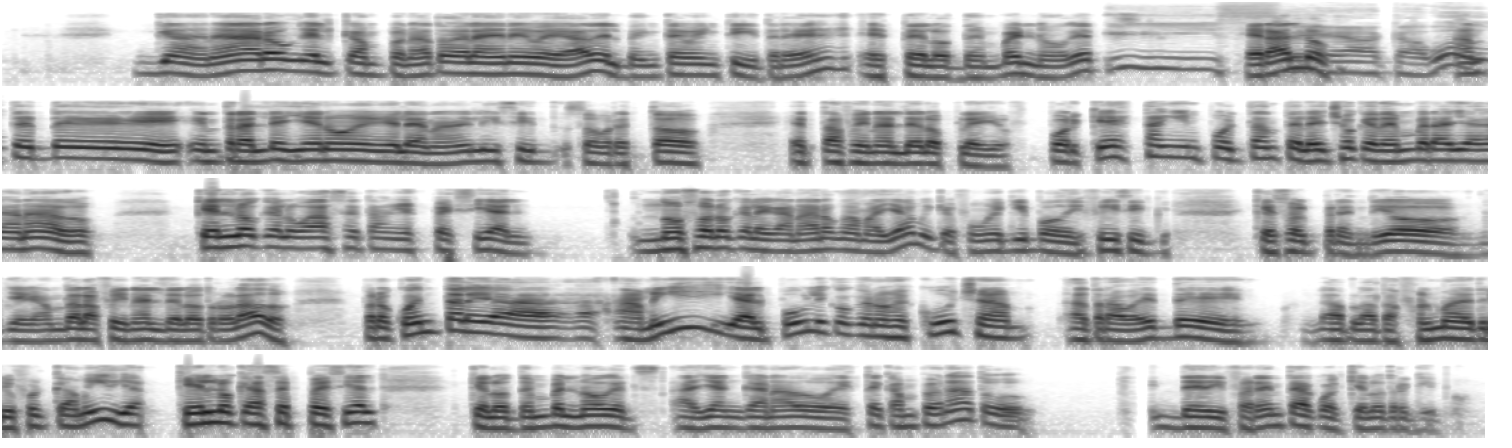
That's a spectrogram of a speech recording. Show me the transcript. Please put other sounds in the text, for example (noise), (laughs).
ganaron el campeonato de la NBA del 2023, este, los Denver Nuggets. Y Gerardo, se acabó. Antes de entrar de lleno en el análisis sobre esto, esta final de los playoffs, ¿por qué es tan importante el hecho que Denver haya ganado? ¿Qué es lo que lo hace tan especial? No solo que le ganaron a Miami, que fue un equipo difícil que sorprendió llegando a la final del otro lado, pero cuéntale a, a- a mí y al público que nos escucha a través de la plataforma de Trifulca Media, qué es lo que hace especial que los Denver Nuggets hayan ganado este campeonato de diferente a cualquier otro equipo.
